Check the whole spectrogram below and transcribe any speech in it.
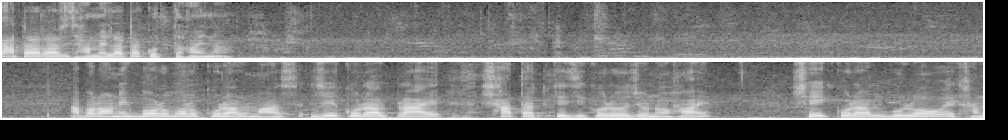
কাটার আর ঝামেলাটা করতে হয় না। আবার অনেক বড় বড় কোরাল মাছ, যে কোরাল প্রায় সাত আট কেজি করে ওজনও হয়, সেই কোরালগুলোও এখান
